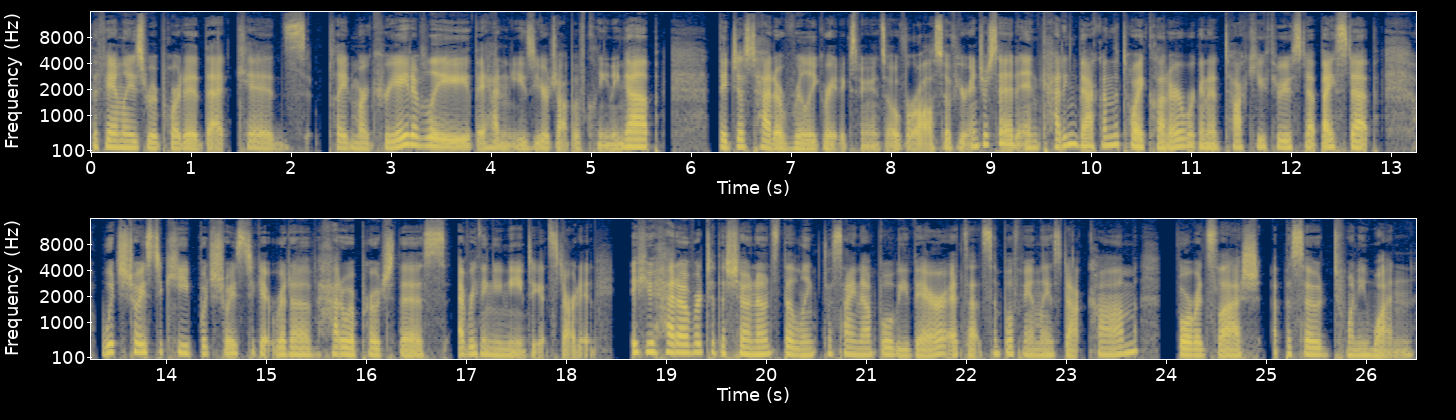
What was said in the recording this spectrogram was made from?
the families reported that kids played more creatively, they had an easier job of cleaning up they just had a really great experience overall. So, if you're interested in cutting back on the toy clutter, we're going to talk you through step by step which toys to keep, which toys to get rid of, how to approach this, everything you need to get started. If you head over to the show notes, the link to sign up will be there. It's at simplefamilies.com forward slash episode 21.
